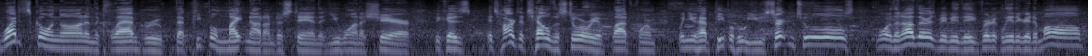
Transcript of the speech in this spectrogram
what's going on in the collab group that people might not understand that you want to share? Because it's hard to tell the story of platform when you have people who use certain tools more than others, maybe they vertically integrate them all.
